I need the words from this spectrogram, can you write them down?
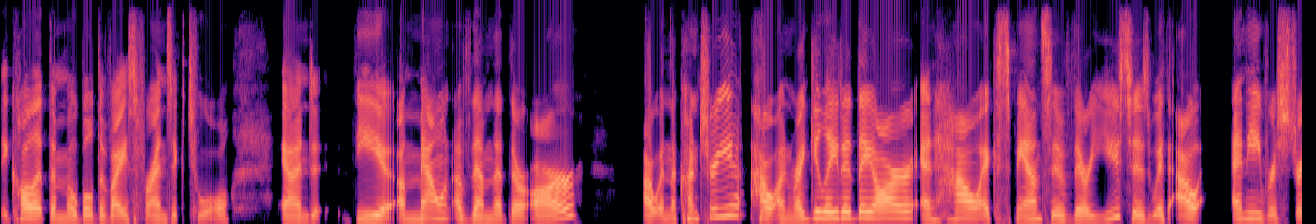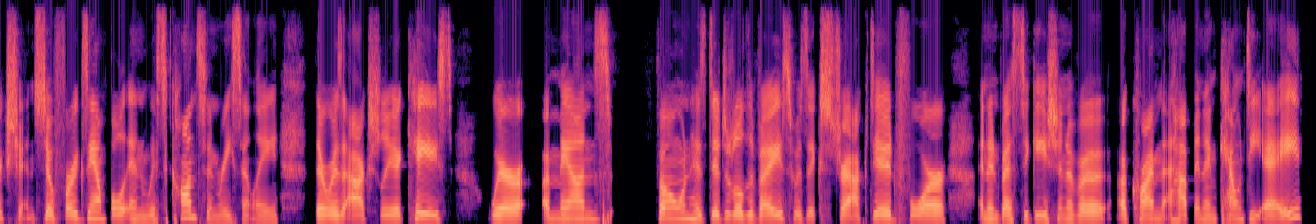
they call it the mobile device forensic tool. And the amount of them that there are out in the country, how unregulated they are, and how expansive their use is without any restrictions. So, for example, in Wisconsin recently, there was actually a case where a man's phone, his digital device, was extracted for an investigation of a, a crime that happened in County A.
